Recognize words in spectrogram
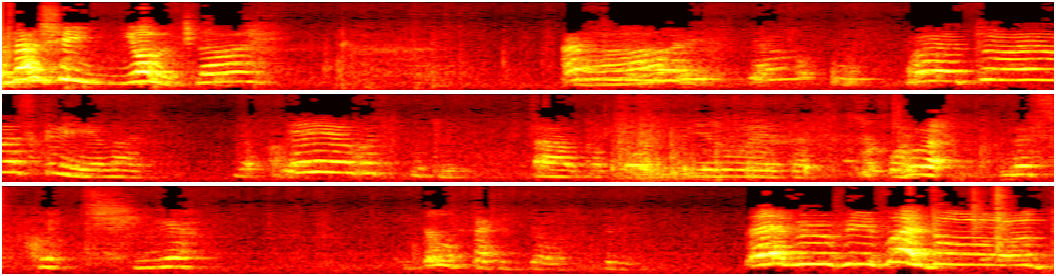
нашей елочки. Давай. А, давай. Я... Ты моя расклеилась. Я ее буду. А, потом беру этот скотч. На скотче. Да вот так сделаю, смотри. Everything fine.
